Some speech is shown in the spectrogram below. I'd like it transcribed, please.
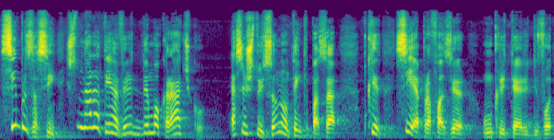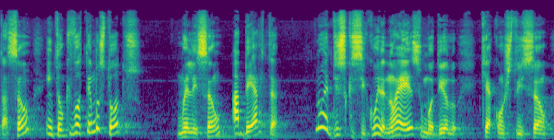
Simples assim. Isso nada tem a ver de democrático. Essa instituição não tem que passar. Porque se é para fazer um critério de votação, então que votemos todos. Uma eleição aberta. Não é disso que se cuida, não é esse o modelo que a Constituição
